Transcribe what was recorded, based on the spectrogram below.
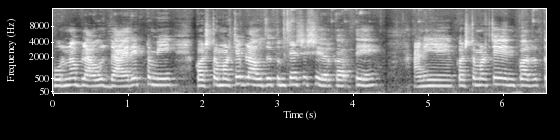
पूर्ण ब्लाऊज डायरेक्ट मी कस्टमरचे ब्लाऊज तुमच्याशी शेअर करते. आणि कस्टमरचे परत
